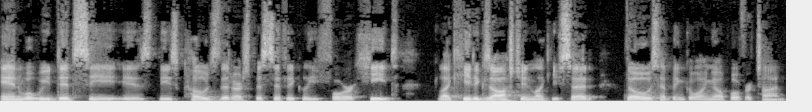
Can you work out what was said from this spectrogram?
And what we did see is these codes that are specifically for heat, like heat exhaustion, like you said, those have been going up over time.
